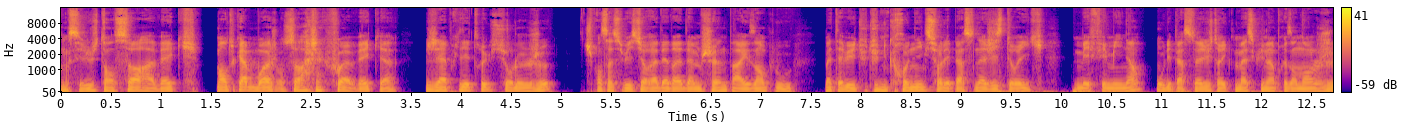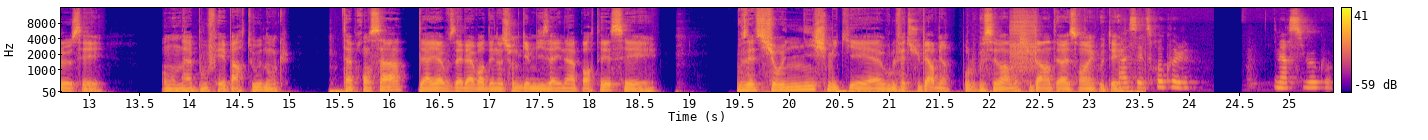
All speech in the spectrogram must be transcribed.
Donc c'est juste en sort avec. En tout cas, moi, j'en sors à chaque fois avec. Euh, j'ai appris des trucs sur le jeu. Je pense à celui sur Red Dead Redemption, par exemple, où bah, t'avais eu toute une chronique sur les personnages historiques, mais féminins, ou les personnages historiques masculins présents dans le jeu, c'est. On en a bouffé partout, donc t'apprends ça, derrière vous allez avoir des notions de game design à apporter, c'est... Vous êtes sur une niche mais qui est... Vous le faites super bien, pour le coup c'est vraiment super intéressant à écouter. Ah, c'est trop cool. Merci beaucoup.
